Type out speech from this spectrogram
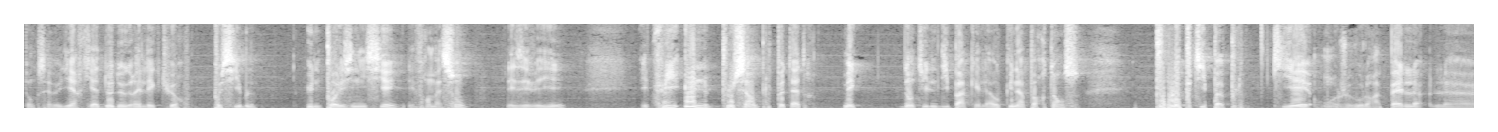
Donc ça veut dire qu'il y a deux degrés de lecture possibles. Une pour les initiés, les francs-maçons, les éveillés, et puis une plus simple peut-être, mais dont il ne dit pas qu'elle n'a aucune importance, pour le petit peuple, qui est, je vous le rappelle, le,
